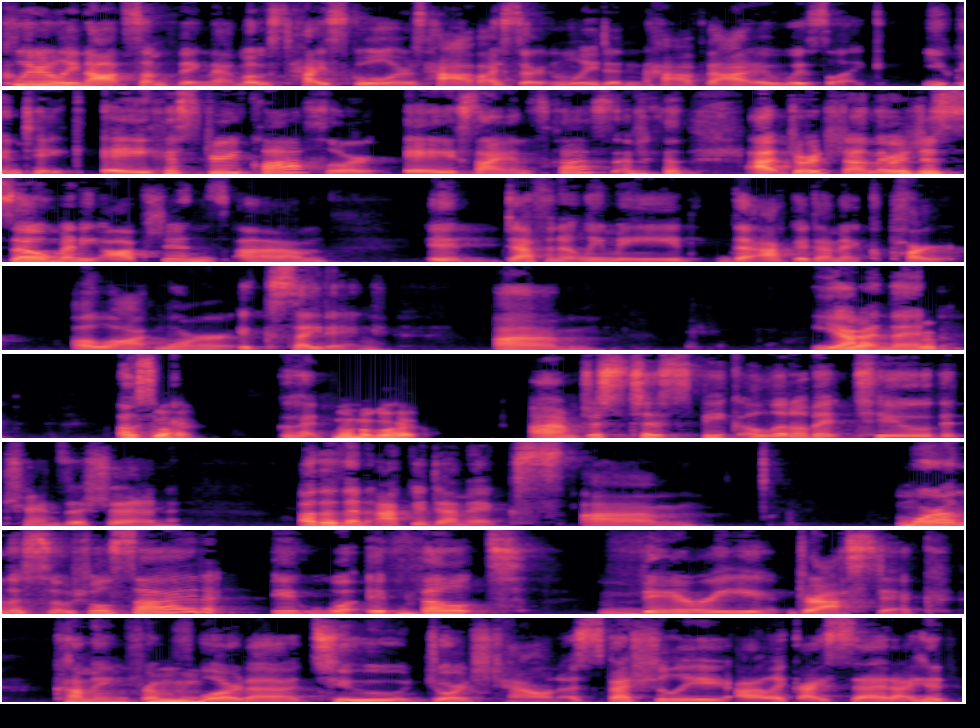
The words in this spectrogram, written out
clearly not something that most high schoolers have. I certainly didn't have that. It was like you can take a history class or a science class, and at Georgetown there was just so many options. Um, it definitely made the academic part a lot more exciting. Um, yeah, yeah, and then oh, sorry. go ahead. Go ahead. No, no, go ahead. Um, just to speak a little bit to the transition, other than academics, um, more on the social side, it it felt very drastic coming from mm-hmm. Florida to Georgetown, especially uh, like I said, I had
